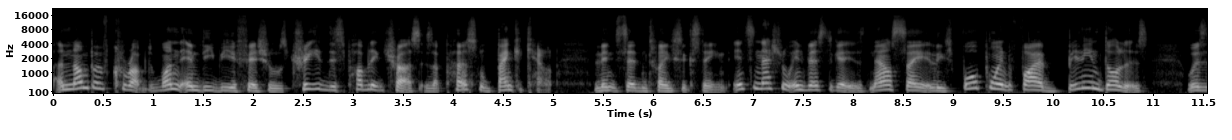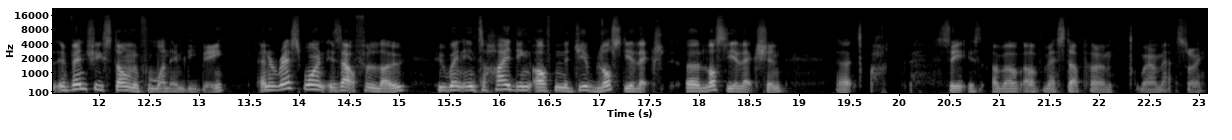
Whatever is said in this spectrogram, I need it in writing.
a number of corrupt 1MDB officials treated this public trust as a personal bank account Lynch said in 2016. International investigators now say at least $4.5 billion was eventually stolen from 1MDB. An arrest warrant is out for Low, who went into hiding after Najib lost the election. Uh, lost the election. Uh, oh, see, I've, messed up um, where I'm at. Sorry,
